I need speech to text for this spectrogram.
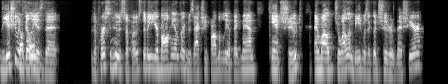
the, issue in. Philly is that the person who's supposed to be your ball handler, who's actually probably a big man, can't shoot. And while Joel Embiid was a good shooter this year,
